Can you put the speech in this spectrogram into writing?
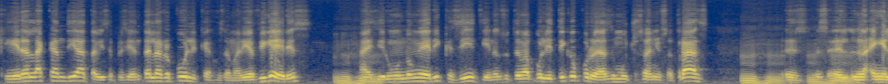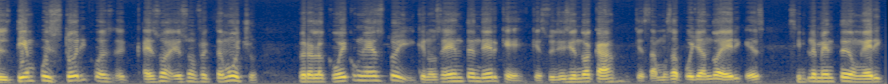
que era la candidata vicepresidenta de la República, José María Figueres, a decir un don Eric que sí, tiene su tema político, pero de hace muchos años atrás. en el tiempo histórico eso, eso afecta mucho. Pero lo que voy con esto y que no sé entender que, que, estoy diciendo acá, que estamos apoyando a Eric, es simplemente don Eric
